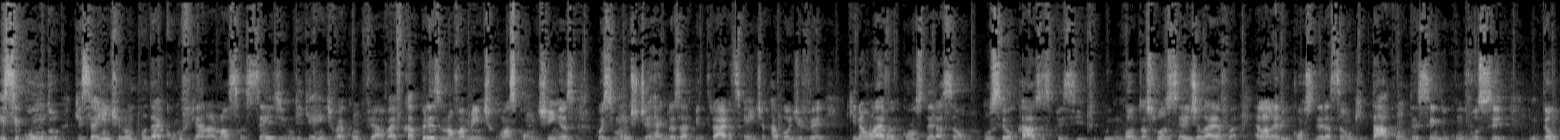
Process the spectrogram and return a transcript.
E segundo, que se a gente não puder confiar na nossa sede, no que, que a gente vai confiar? Vai ficar preso novamente com as continhas, com esse monte de regras arbitrárias que a gente acabou de ver, que não levam em consideração o seu caso específico, enquanto a sua sede leva. Ela leva em consideração o que está acontecendo com você. Então,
